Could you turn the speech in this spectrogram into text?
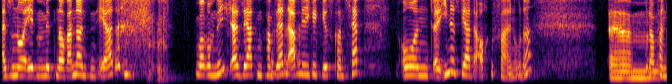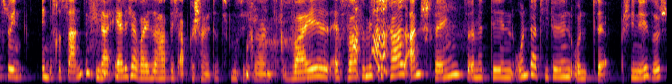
also nur eben mit einer wandernden Erde. Warum nicht? Also sie hat ein komplett abwegiges Konzept und äh, Ines, dir hat er auch gefallen, oder? Ähm, oder fandest du ihn interessant? Na, ehrlicherweise habe ich abgeschaltet, muss ich sagen. Weil es war für mich total anstrengend mit den Untertiteln und der Chinesisch.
